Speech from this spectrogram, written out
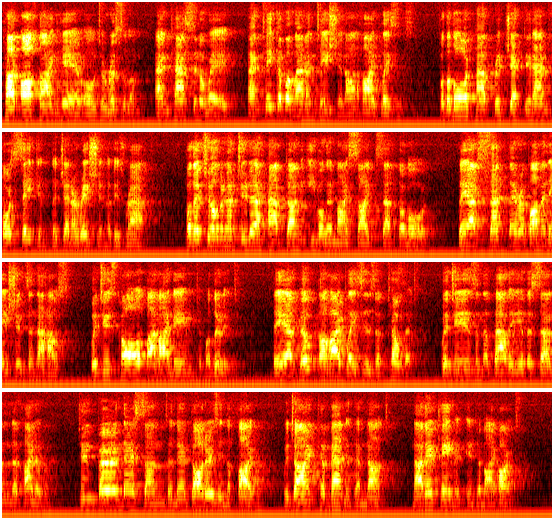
Cut off thine hair, O Jerusalem, and cast it away, and take up a lamentation on high places for the Lord hath rejected and forsaken the generation of his wrath. For the children of Judah have done evil in my sight, saith the Lord. They have set their abominations in the house, which is called by my name, to pollute it. They have built the high places of Tophet, which is in the valley of the son of Hinnom, to burn their sons and their daughters in the fire, which I commanded them not, neither came it into my heart.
